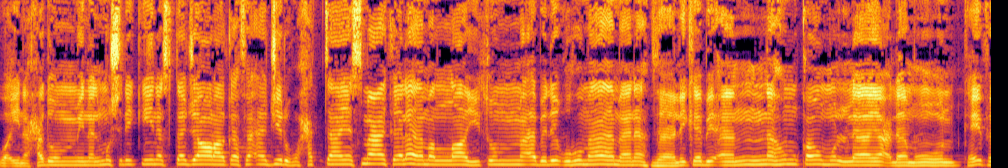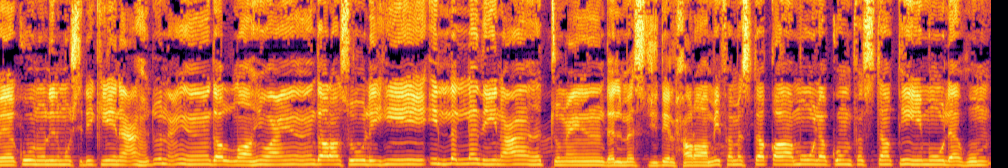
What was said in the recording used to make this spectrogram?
وإن أحد من المشركين استجارك فأجره حتى يسمع كلام الله ثم أبلغه مامنه ذلك بأنهم قوم لا يعلمون. كيف يكون للمشركين عهد عند الله وعند رسوله إلا الذين عاهدتم عند المسجد الحرام فما استقاموا لكم فاستقيموا لهم.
